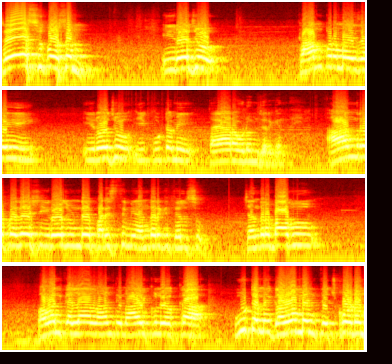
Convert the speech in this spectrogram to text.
శ్రేయస్సు కోసం ఈరోజు కాంప్రమైజ్ అయ్యి ఈరోజు ఈ కూటమి తయారవడం జరిగింది. ఆంధ్రప్రదేశ్ ఈరోజు ఉండే పరిస్థితి మీ అందరికీ తెలుసు. చంద్రబాబు పవన్ కళ్యాణ్ లాంటి నాయకుల యొక్క కూటమి గవర్నమెంట్ తెచ్చుకోవడం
